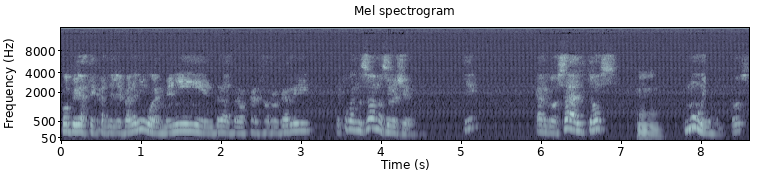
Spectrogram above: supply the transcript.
vos pegaste carteles para mí, bueno, vení, entrá a trabajar el ferrocarril. Después cuando se van no se lo llevan. ¿sí? Cargos altos, muy altos,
